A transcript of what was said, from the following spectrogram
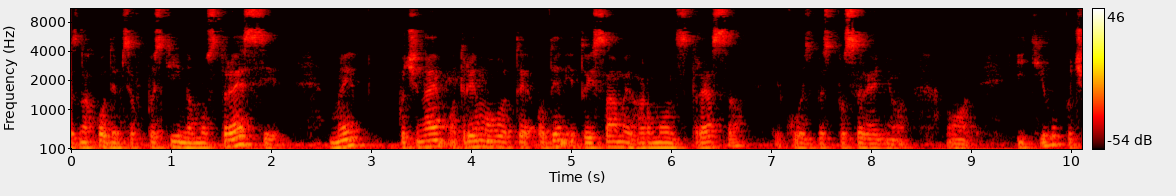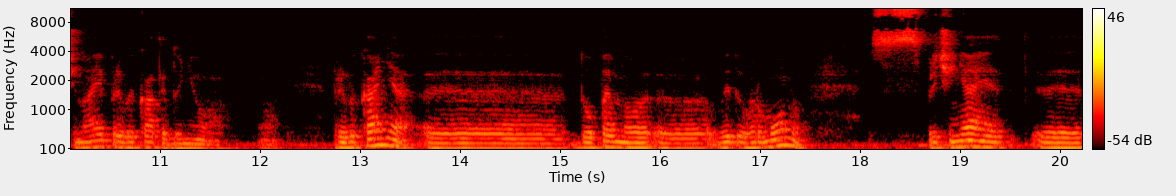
знаходимося в постійному стресі, ми починаємо отримувати один і той самий гормон стресу, якогось безпосереднього. От. І тіло починає привикати до нього. От. Привикання е, до певного е, виду гормону спричиняє е,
